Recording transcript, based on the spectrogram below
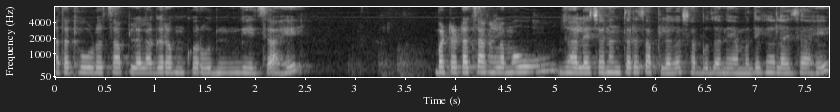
आता थोडंसं आपल्याला गरम करून घ्यायचं आहे. बटाटा चांगला मऊ झाल्याच्या नंतरच आपल्याला साबुदाणा यामध्ये घालायचा आहे.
